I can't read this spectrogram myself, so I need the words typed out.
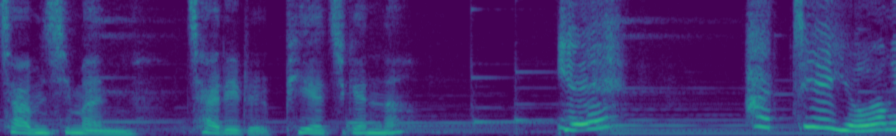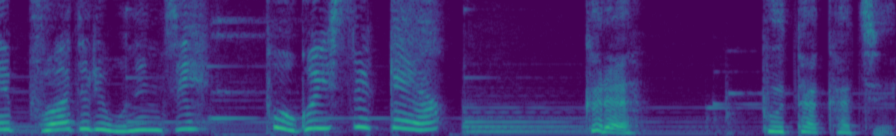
잠시만 자리를 피해주겠나? 예, 하트의 여왕의 부하들이 오는지 보고 있을게요. 그래, 부탁하지.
